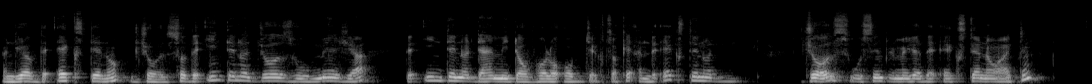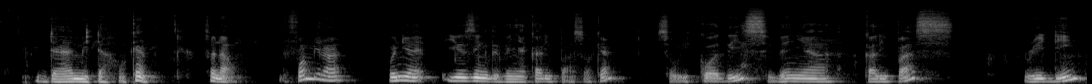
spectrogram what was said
and you have the external jaws. So the internal jaws will measure the internal diameter of hollow objects, okay? And the external jaws will simply measure the external what? diameter, okay? So now, the formula, when you're using the vernier calipers, okay? So we call this vernier calipers reading,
